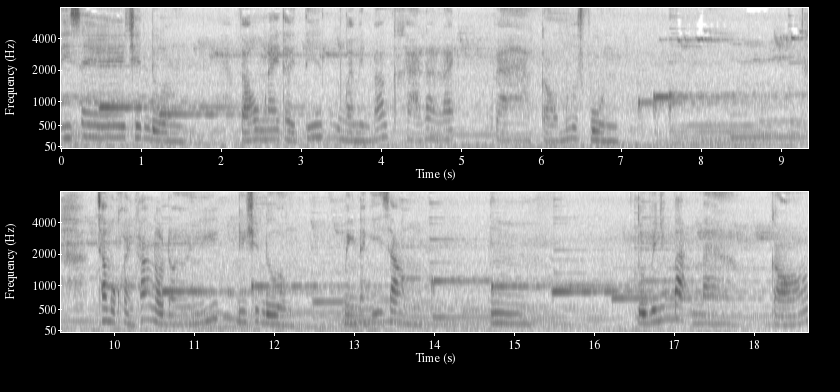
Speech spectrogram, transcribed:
Đi xe trên đường và hôm nay thời tiết ngoài miền Bắc khá là lạnh và có mưa phùn. Trong một khoảnh khắc nào đó đi trên đường mình đã nghĩ rằng um, đối với những bạn mà có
